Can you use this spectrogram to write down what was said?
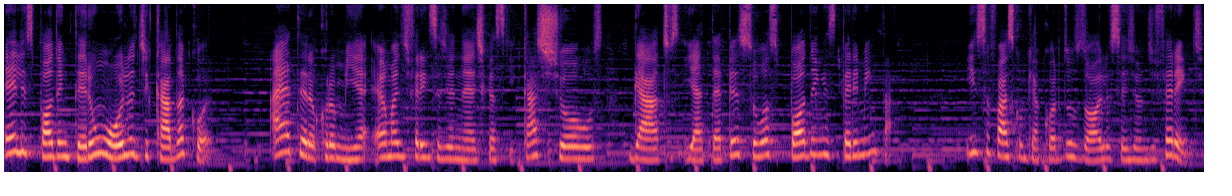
Eles podem ter um olho de cada cor. A heterocromia é uma diferença genética que cachorros, gatos e até pessoas podem experimentar. Isso faz com que a cor dos olhos seja diferente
